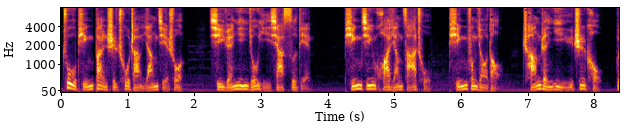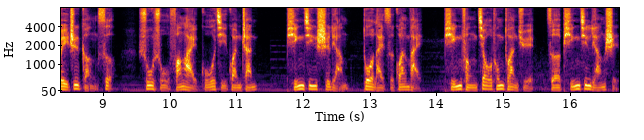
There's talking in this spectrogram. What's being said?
驻平办事处长杨杰说，其原因有以下四点：平津华阳杂处，屏风要道，常任一隅之寇，谓之梗塞，叔属妨碍国际观瞻。平津食粮多来自关外。平奉交通断绝，则平津粮食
